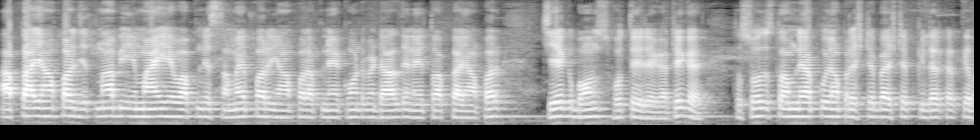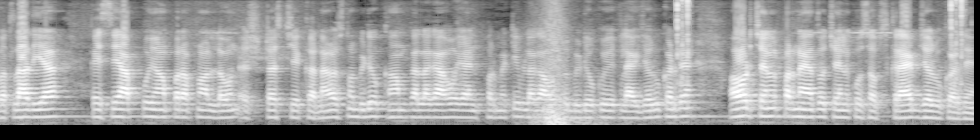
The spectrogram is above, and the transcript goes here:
आपका यहाँ पर जितना भी ई है, वो अपने समय पर यहाँ पर अपने अकाउंट में डाल देना है तो आपका यहाँ पर चेक बाउंस होते रहेगा, ठीक है? तो सो दोस्तों हमने आपको यहाँ पर स्टेप बाय स्टेप क्लियर करके बतला दिया, कैसे आपको यहाँ पर अपना लोन स्टेटस चेक करना है। दोस्तों वीडियो काम का लगा हो या इन्फॉर्मेटिव लगा हो तो वीडियो को एक लाइक ज़रूर कर दें और चैनल पर नया तो चैनल को सब्सक्राइब ज़रूर कर दें।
